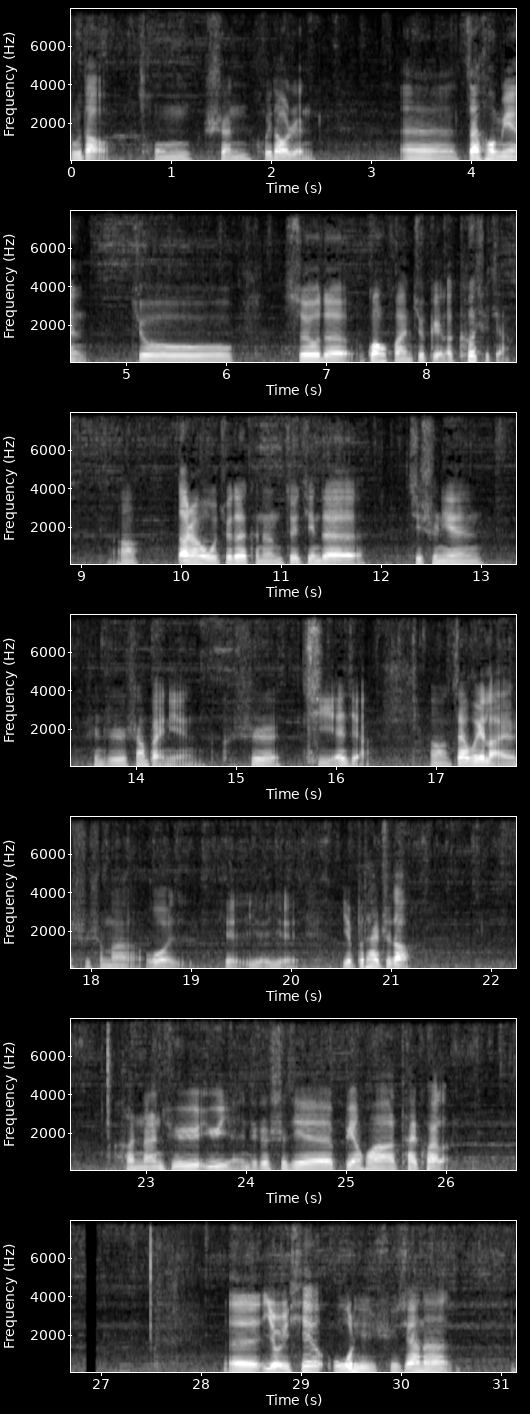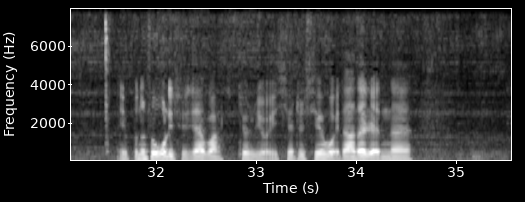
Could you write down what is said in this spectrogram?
主导从神回到人。呃，再后面就所有的光环就给了科学家啊。当然，我觉得可能最近的几十年甚至上百年是企业家。啊，在未来是什么？我也也也也不太知道，很难去预言。这个世界变化太快了。呃，有一些物理学家呢，也不能说物理学家吧，就是有一些这些伟大的人呢，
